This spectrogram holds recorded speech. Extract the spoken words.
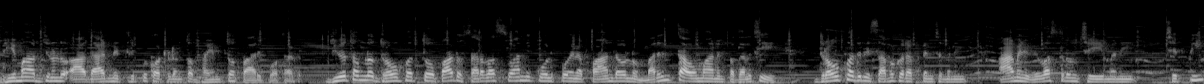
భీమార్జునుడు ఆ దాడిని త్రిప్పికొట్టడంతో భయంతో పారిపోతాడు. జీవితంలో ద్రౌపదితో పాటు సర్వస్వాన్ని కోల్పోయిన పాండవులను మరింత అవమానింపదలిచి ద్రౌపదిని సభకు రప్పించమని ఆమెను వివస్త్రం చేయమని చెప్పి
